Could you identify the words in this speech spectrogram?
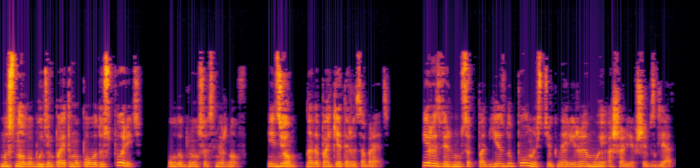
Мы снова будем по этому поводу спорить?» — улыбнулся Смирнов. «Идем, надо пакеты разобрать». И развернулся к подъезду, полностью игнорируя мой ошалевший взгляд.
